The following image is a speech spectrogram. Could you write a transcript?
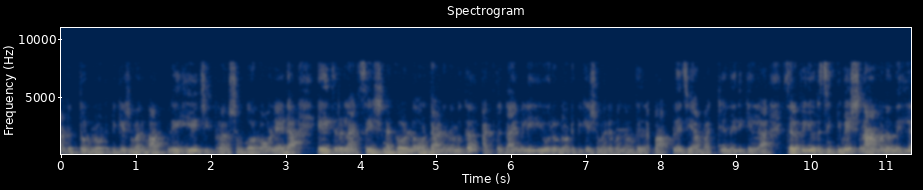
അടുത്തൊരു നോട്ടിഫിക്കേഷൻ വരുമ്പോൾ അത്രയും ഏജ് ഇപ്രാവശ്യം കൊറോണയുടെ ഏജ് റിലാക്സേഷൻ ഒക്കെ ഉള്ളതുകൊണ്ടാണ് നമുക്ക് അടുത്ത ടൈമിൽ ഈ ഒരു നോട്ടിഫിക്കേഷൻ വരുമ്പോൾ നമുക്ക് ചിലപ്പോൾ അപ്ലൈ ചെയ്യാൻ പറ്റുന്നിരിക്കില്ല. ചിലപ്പോൾ ഈ ഒരു സിറ്റുവേഷൻ ആവണമെന്നില്ല.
